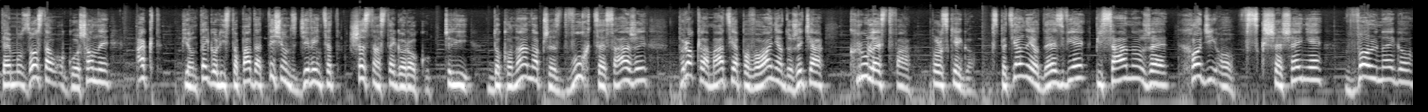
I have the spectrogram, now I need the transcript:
temu został ogłoszony akt 5 listopada 1916 roku, czyli dokonana przez dwóch cesarzy proklamacja powołania do życia Królestwa Polskiego. W specjalnej odezwie pisano, że chodzi o wskrzeszenie wolnego,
